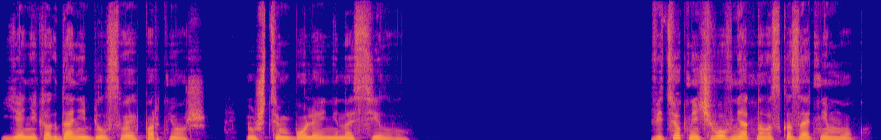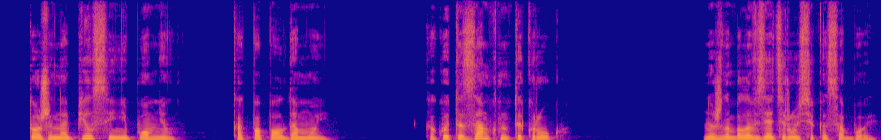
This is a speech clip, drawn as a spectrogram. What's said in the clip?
Я никогда не бил своих партнерш и уж тем более не насиловал. Витек ничего внятного сказать не мог тоже напился и не помнил, как попал домой. Какой-то замкнутый круг. Нужно было взять Русика с собой.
